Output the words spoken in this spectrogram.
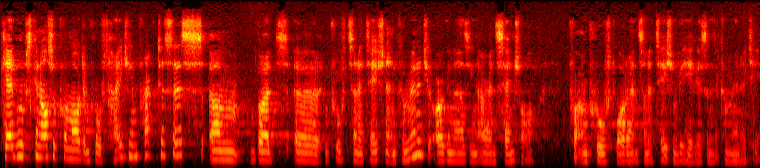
Care groups can also promote improved hygiene practices, um, but uh, improved sanitation and community organizing are essential for improved water and sanitation behaviors in the community.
